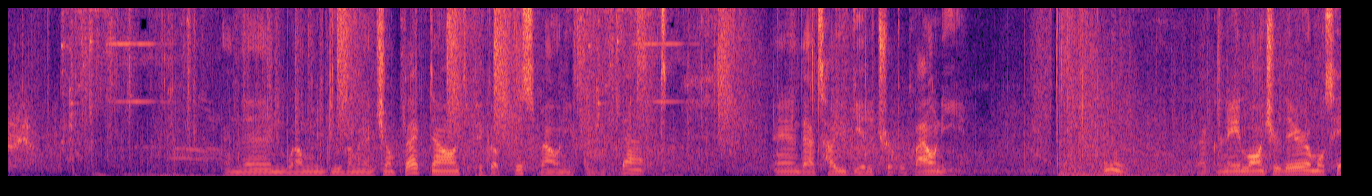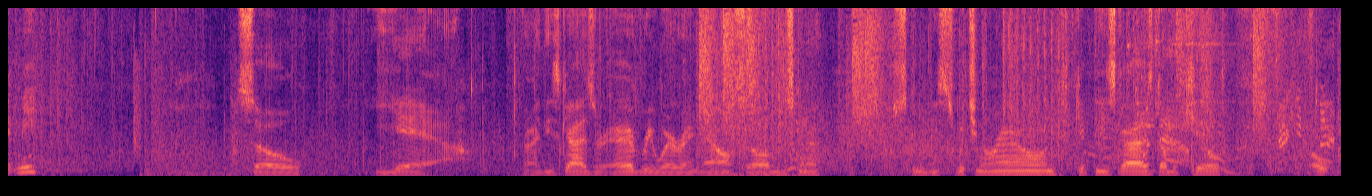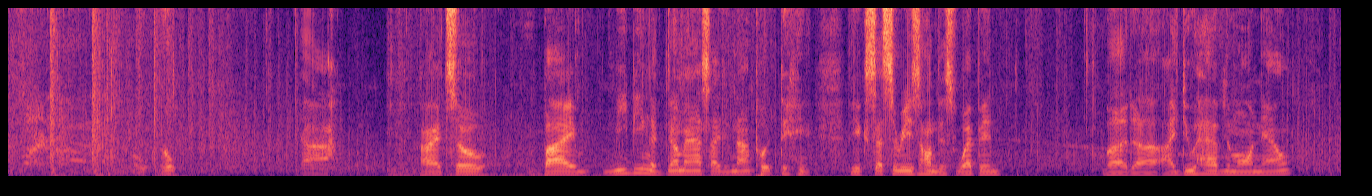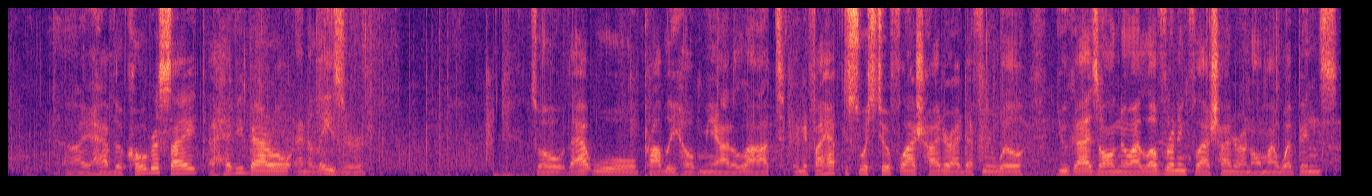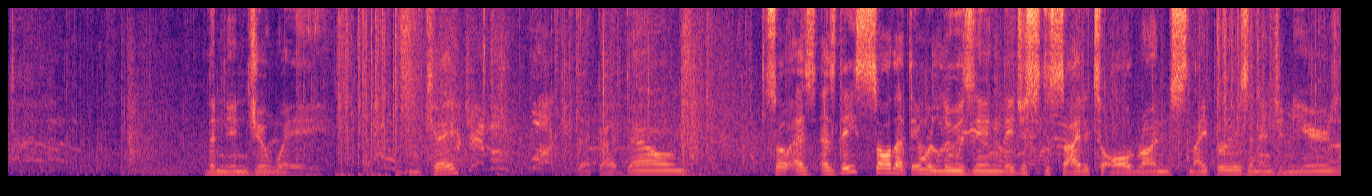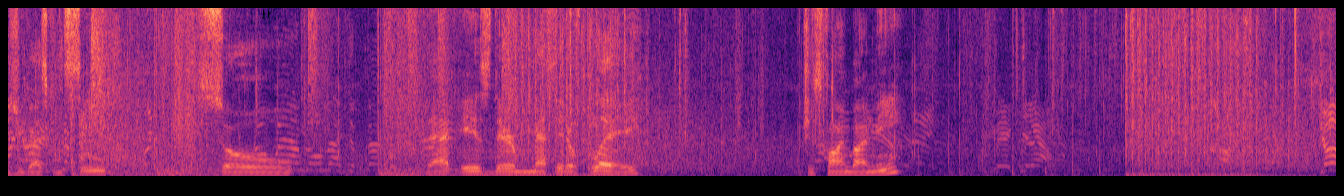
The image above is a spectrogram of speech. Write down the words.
And then what I'm going to do is I'm going to jump back down to pick up this bounty from that. And that's how you get a triple bounty. Ooh, that grenade launcher there almost hit me. So, yeah. Alright, these guys are everywhere right now, so I'm just to just gonna be switching around to get these guys double kill. Oh. Oh, oh. Ah. Alright, so by me being a dumbass, I did not put the, the accessories on this weapon. But uh, I do have them on now. I have the Cobra sight, a heavy barrel, and a laser. So that will probably help me out a lot. And if I have to switch to a flash hider, I definitely will. You guys all know I love running flash hider on all my weapons. The ninja way. Okay. That guy down. So as, as they saw that they were losing, they just decided to all run snipers and engineers, as you guys can see. So that is their method of play which is fine by me.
